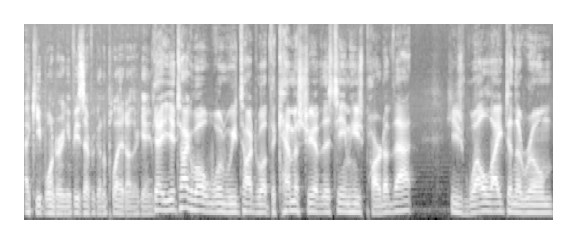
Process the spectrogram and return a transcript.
I keep wondering if he's ever going to play another game. Yeah, you talk about when we talked about the chemistry of this team. He's part of that. He's well liked in the room.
